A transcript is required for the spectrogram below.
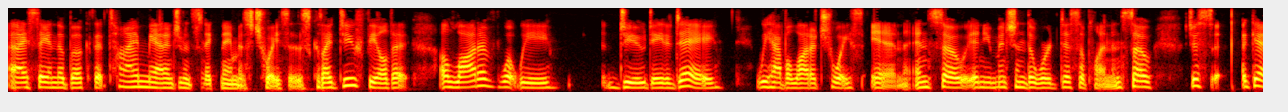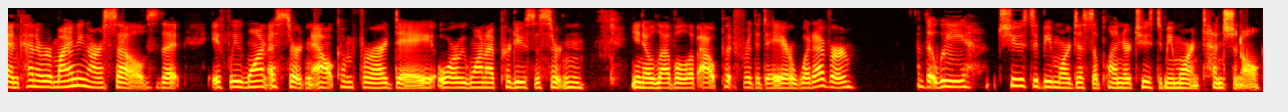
and I say in the book, that time management's nickname is choices, because I do feel that a lot of what we do day to day, we have a lot of choice in. And so, and you mentioned the word discipline. And so, just again, kind of reminding ourselves that if we want a certain outcome for our day or we want to produce a certain, you know, level of output for the day or whatever, that we choose to be more disciplined or choose to be more intentional.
